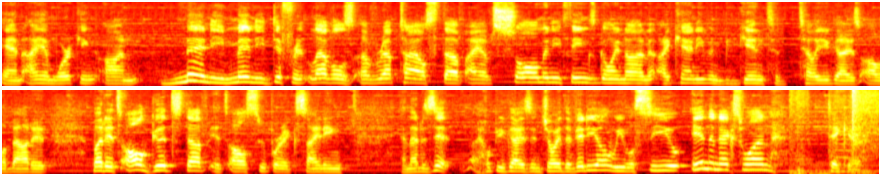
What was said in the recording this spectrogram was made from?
and I am working on many, many different levels of reptile stuff. I have so many things going on. I can't even begin to tell you guys all about it, but it's all good stuff. It's all super exciting. And that is it. I hope you guys enjoyed the video. We will see you in the next one. Take care.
